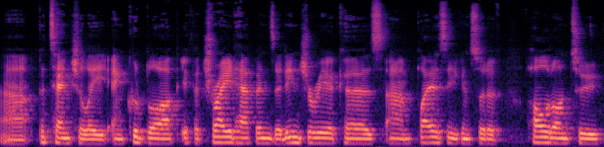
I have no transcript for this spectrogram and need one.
Uh, potentially, and could blow up if a trade happens, an injury occurs. Um, players that you can sort of hold on to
